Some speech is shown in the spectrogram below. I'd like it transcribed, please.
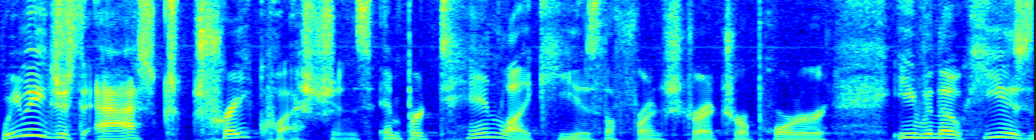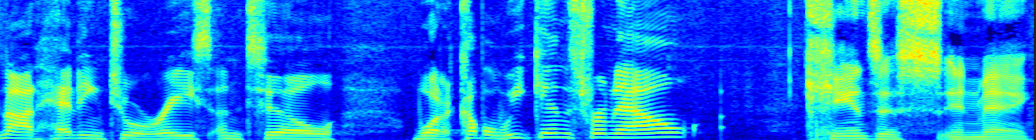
we may just ask Trey questions and pretend like he is the Front Stretch reporter, even though he is not heading to a race until, what, a couple weekends from now? Kansas in May.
